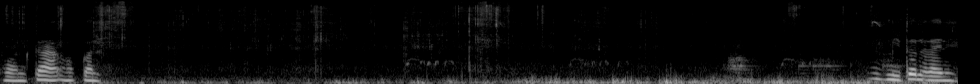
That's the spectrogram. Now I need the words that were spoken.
ถอนก้าออกก่อนมีต้นอะไรนี่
